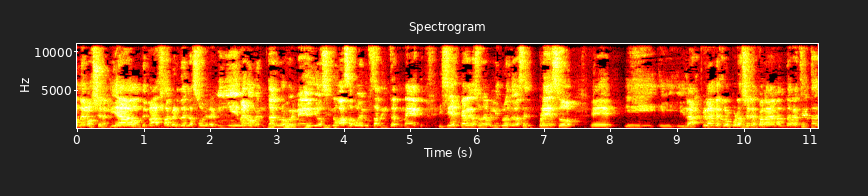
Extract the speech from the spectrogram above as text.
una emocionalidad donde vas a perder la soberanía y van a aumentar los remedios y no vas a poder usar internet y si descargas una película te vas a ser preso eh, y, y, las grandes corporaciones van a demandar a ciertas...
